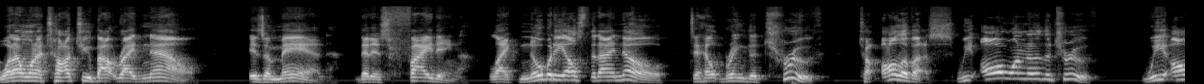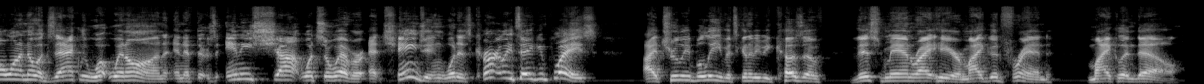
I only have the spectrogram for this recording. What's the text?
what I want to talk to you about right now is a man that is fighting like nobody else that I know to help bring the truth to all of us. We all want to know the truth. We all want to know exactly what went on. And if there's any shot whatsoever at changing what is currently taking place, I truly believe it's going to be because of this man right here, my good friend, Mike Lindell.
